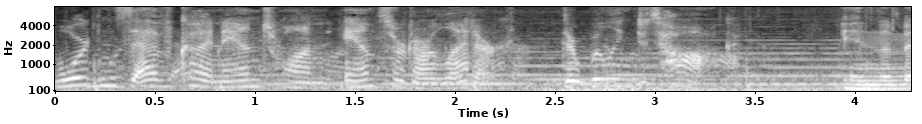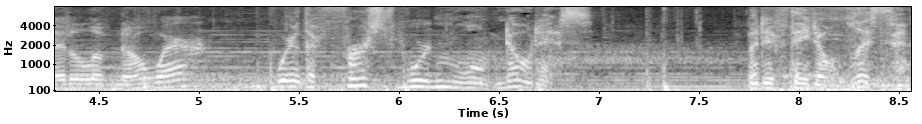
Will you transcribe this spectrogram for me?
Wardens Evka and Antoine answered our letter. They're willing to talk. In the middle of nowhere? Where the first warden won't notice. But if they don't listen...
